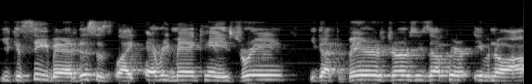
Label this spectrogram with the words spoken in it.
You can see, man, this is like every man cave's dream. You got the Bears jerseys up here, even though I,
